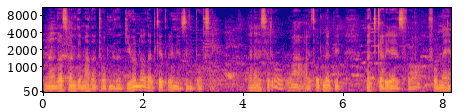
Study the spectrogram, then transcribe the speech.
And that's when the mother told me that, do you know that Catherine is in boxing? And I said, oh wow, I thought maybe that career is for, for men.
